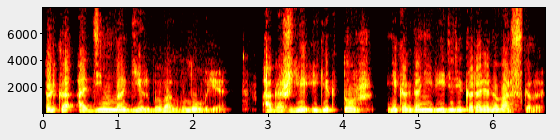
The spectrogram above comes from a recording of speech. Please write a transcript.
Только один лагир бывал в Лувре а Гажье и Гектор никогда не видели короля Наварского.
